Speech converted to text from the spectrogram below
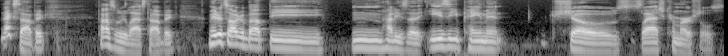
Next topic, possibly last topic. I'm here to talk about the mm, how do you say easy payment shows slash commercials.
